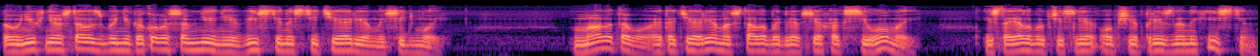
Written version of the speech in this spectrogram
то у них не осталось бы никакого сомнения в истинности теоремы седьмой. Мало того, эта теорема стала бы для всех аксиомой и стояла бы в числе общепризнанных истин.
